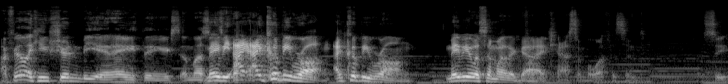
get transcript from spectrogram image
I feel like he shouldn't be in anything unless Maybe it's I, I could be wrong. I could be wrong. Maybe it was some other guy guy. cast a Maleficent. Let's see.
